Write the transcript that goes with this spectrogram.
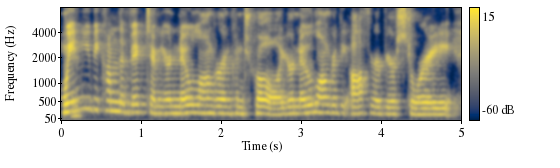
When you become the victim, you're no longer in control. You're no longer the author of your story.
